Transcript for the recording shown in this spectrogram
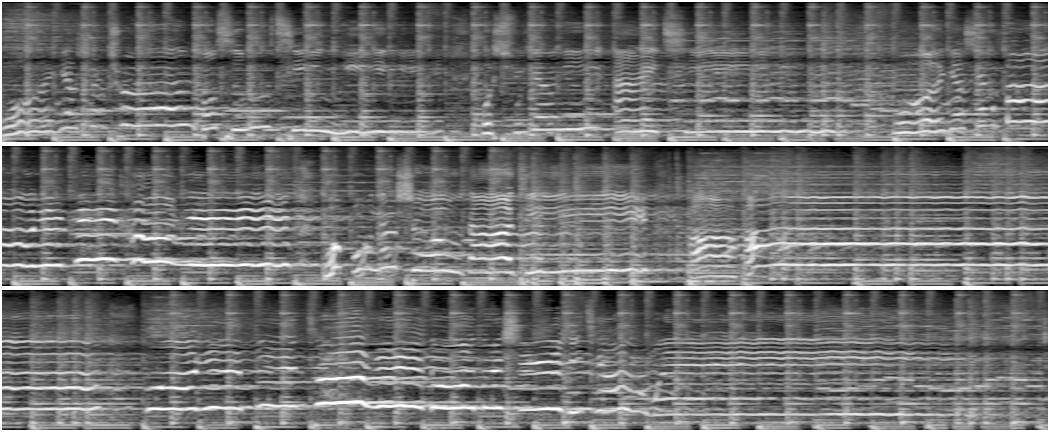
我要上春诉情意，我需要你爱情。我要像暴雨依抗你，我不能受打击。啊，我愿变作一朵暖湿的蔷薇，朝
